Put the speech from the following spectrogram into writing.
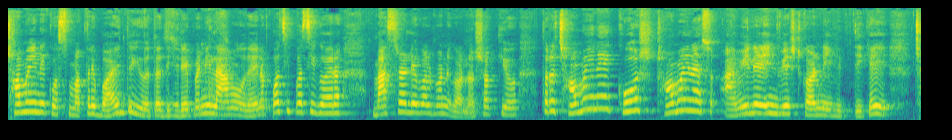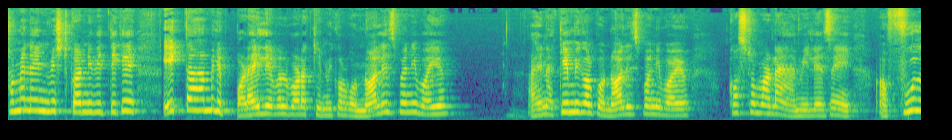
छ महिने कोर्स मात्रै भयो नि त यो त धेरै पनि लामो हुँदैन। पछि पछि गएर मास्टर लेभल पनि गर्न सक्यो। तर छ महिने कोर्स छ महिना हामीले इन्भेस्ट गर्ने बित्तिकै छ महिना इन्भेस्ट गर्ने बित्तिकै एक त हामीले पढाइ लेभलबाट के केमिकलको नलेज पनि भयो। होइन केमिकलको नलेज पनि भयो। कस्टमरलाई हामीले चाहिँ फुल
